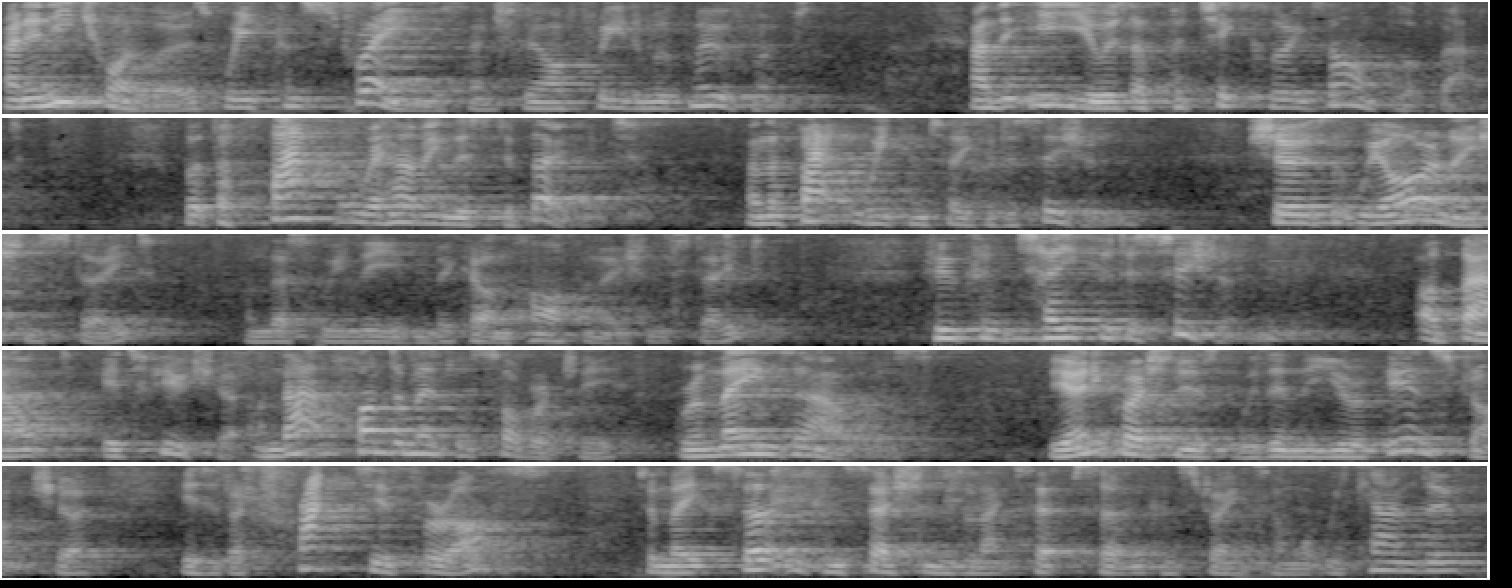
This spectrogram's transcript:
And in each one of those, we've constrained essentially our freedom of movement. And the EU is a particular example of that. But the fact that we're having this debate and the fact that we can take a decision shows that we are a nation state, unless we leave and become half a nation state, who can take a decision about its future. And that fundamental sovereignty remains ours. The only question is within the European structure, is it attractive for us to make certain concessions and accept certain constraints on what we can do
